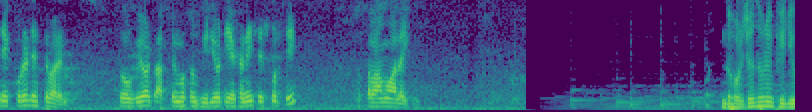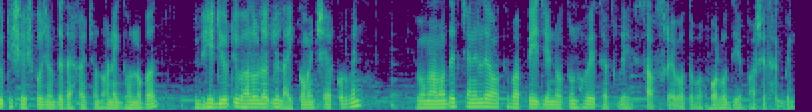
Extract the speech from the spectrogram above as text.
চেক করে দেখতে পারেন। সো ভিউয়ার্স আজকের মতন ভিডিওটি এখানেই শেষ করছি। আসসালামু আলাইকুম। ধৈর্য ধরে ভিডিওটি শেষ পর্যন্ত দেখার জন্য অনেক ধন্যবাদ। ভিডিওটি ভালো লাগলে লাইক কমেন্ট শেয়ার করবেন এবং আমাদের চ্যানেলে অথবা পেজে নতুন হয়ে থাকলে সাবস্ক্রাইব অথবা ফলো দিয়ে পাশে থাকবেন।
